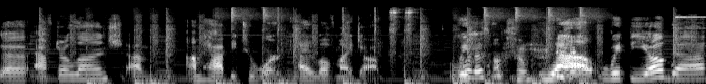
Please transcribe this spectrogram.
uh, after lunch i'm i'm happy to work. I love my job. Oh, with, oh, that's awesome. Yeah with yoga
